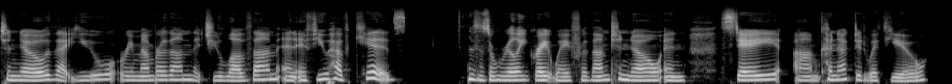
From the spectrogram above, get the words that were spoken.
to know that you remember them, that you love them. And if you have kids, this is a really great way for them to know and stay um, connected with you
